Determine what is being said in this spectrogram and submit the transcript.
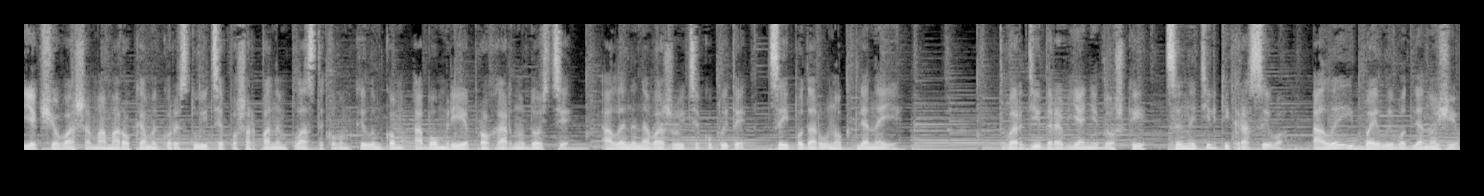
Якщо ваша мама роками користується пошарпаним пластиковим килимком або мріє про гарну досці, але не наважується купити цей подарунок для неї. Тверді дерев'яні дошки це не тільки красиво, але й дбайливо для ножів.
